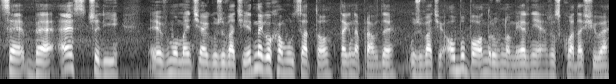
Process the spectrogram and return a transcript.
CBS, czyli w momencie jak używacie jednego hamulca, to tak naprawdę używacie obu, bo on równomiernie rozkłada siłę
